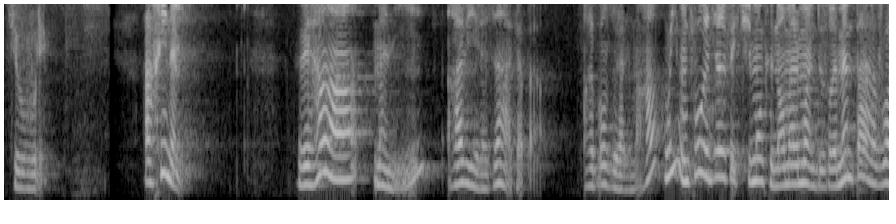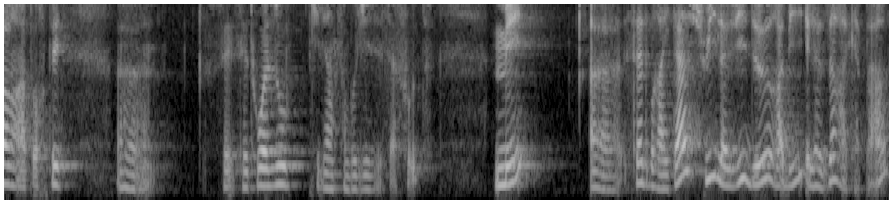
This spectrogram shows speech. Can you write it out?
si vous voulez. Achinami. Veha mani, Rabbi Elazar akapa. Réponse de l'Agmara. Oui, on pourrait dire effectivement que normalement elle devrait même pas avoir à apporter euh, cet oiseau qui vient symboliser sa faute. Mais euh, cette braïta suit l'avis de Rabbi Elazar Akapa,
